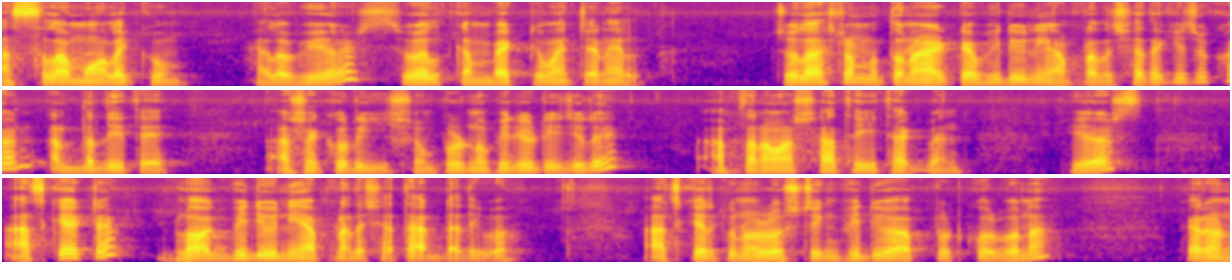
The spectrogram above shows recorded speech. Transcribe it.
আসসালামু আলাইকুম। Hello viewers welcome back to my channel চলে আসলাম নতুন আরেকটা ভিডিও নিয়ে আপনাদের সাথে কিছুক্ষণ আড্ডা দিতে। আশা করি সম্পূর্ণ ভিডিওটি জুড়ে আপনারা আমার সাথেই থাকবেন। ভিউয়ার্স আজকে একটা ব্লগ ভিডিও নিয়ে আপনাদের সাথে আড্ডা দিব। আজকের কোনো রোস্টিং ভিডিও আপলোড করব না, কারণ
